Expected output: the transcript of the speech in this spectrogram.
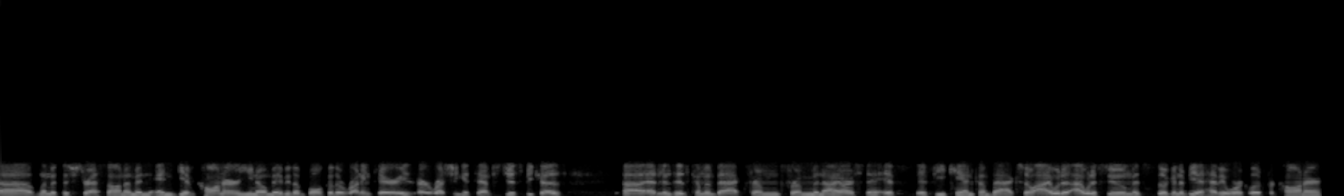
uh, limit the stress on him and, and give Conner you know maybe the bulk of the running carries or rushing attempts just because. Uh, Edmonds is coming back from from an IR stand if if he can come back. So I would I would assume it's still going to be a heavy workload for Conner,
